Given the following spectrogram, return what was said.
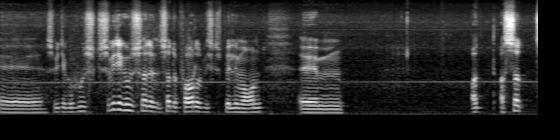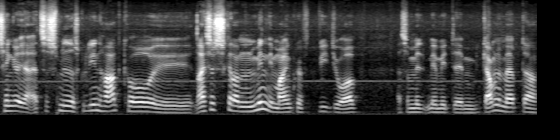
Øh, så vidt jeg kan huske, så vidt jeg kan huske, så er det, så er det Portal, vi skal spille i morgen. Øh, og, og så tænker jeg, at så smider jeg skulle lige en hardcore... Øh, nej, så skal der en almindelig Minecraft-video op. Altså med, med mit, øh, mit gamle map der.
